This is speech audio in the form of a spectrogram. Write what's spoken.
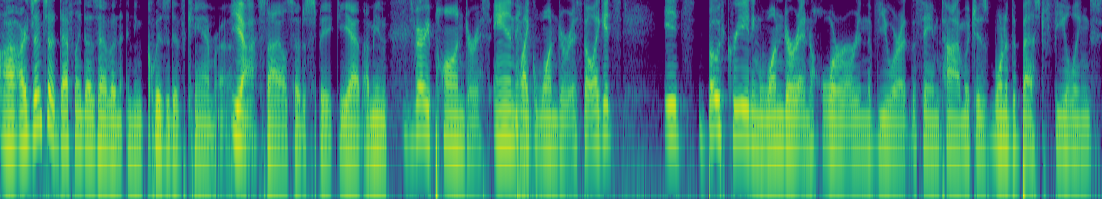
Uh, Argento definitely does have an, an inquisitive camera Yeah. style, so to speak. Yeah, I mean, it's very ponderous and like wondrous though like it's it's both creating wonder and horror in the viewer at the same time which is one of the best feelings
